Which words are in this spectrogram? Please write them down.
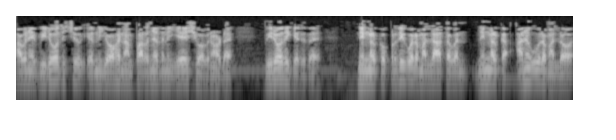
അവനെ വിരോധിച്ചു എന്ന് യോഹനാൻ പറഞ്ഞതിന് യേശു അവനോട് വിരോധിക്കരുത്. നിങ്ങൾക്ക് പ്രതികൂലമല്ലാത്തവൻ നിങ്ങൾക്ക് അനുകൂലമല്ലോ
